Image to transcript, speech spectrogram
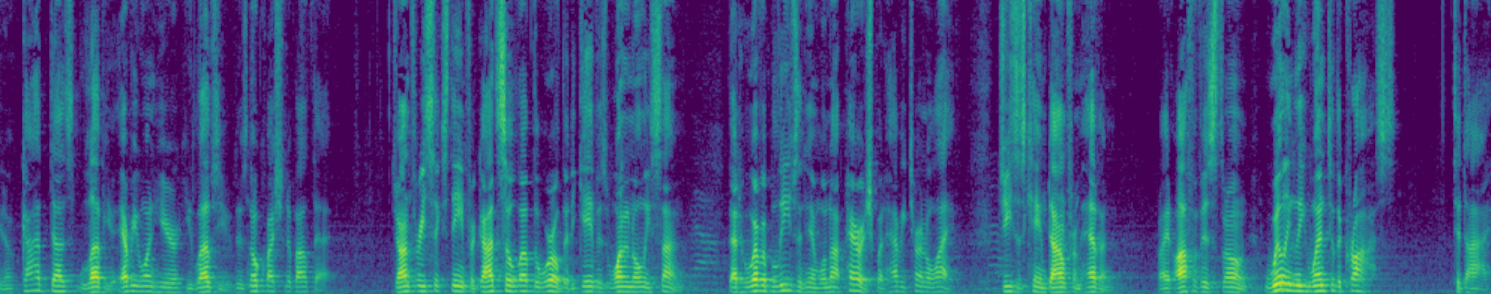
You know, God does love you. Everyone here, He loves you. There's no question about that. John 3:16 for God so loved the world that he gave his one and only son yeah. that whoever believes in him will not perish but have eternal life. Yeah. Jesus came down from heaven, right, off of his throne, willingly went to the cross to die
